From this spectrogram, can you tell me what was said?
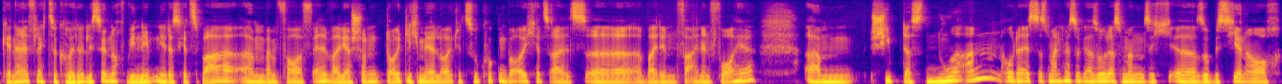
Generell vielleicht zur Korridorliste noch, wie nehmt ihr das jetzt wahr ähm, beim VfL, weil ja schon deutlich mehr Leute zugucken bei euch jetzt als äh, bei den Vereinen vorher. Ähm, schiebt das nur an oder ist es manchmal sogar so, dass man sich äh, so ein bisschen auch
